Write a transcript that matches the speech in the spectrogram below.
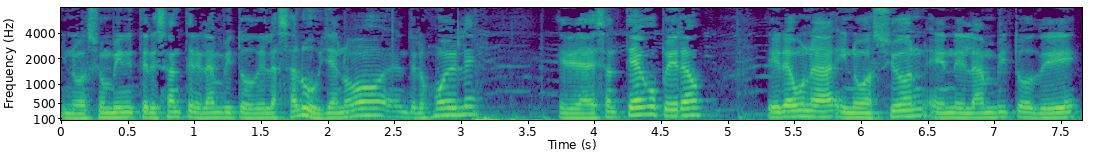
innovación bien interesante en el ámbito de la salud, ya no de los muebles, era de Santiago, pero era una innovación en el ámbito de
